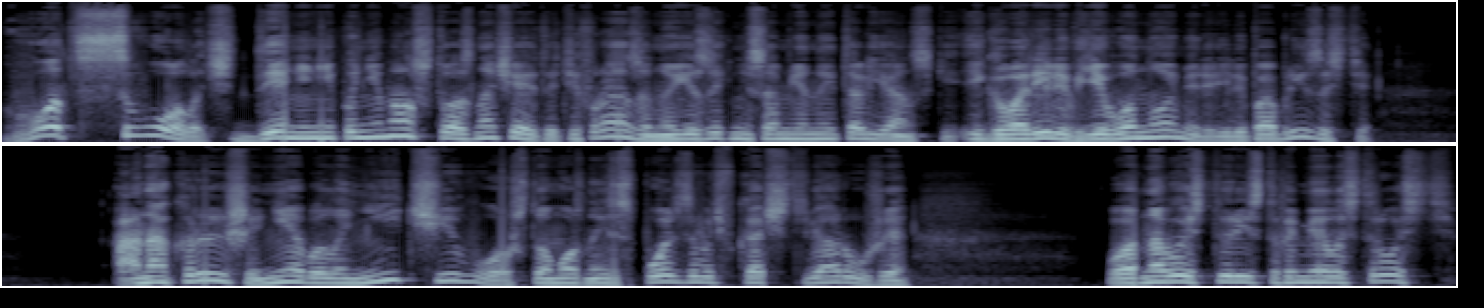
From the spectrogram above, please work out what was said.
Вот сволочь! Дэнни не понимал, что означают эти фразы, но язык, несомненно, итальянский, и говорили в его номере или поблизости. А на крыше не было ничего, что можно использовать в качестве оружия — у одного из туристов имелась трость,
